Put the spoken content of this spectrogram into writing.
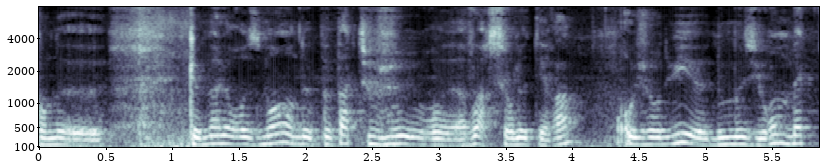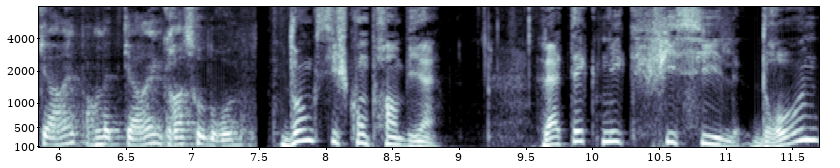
ne- que malheureusement on ne peut pas toujours euh, avoir sur le terrain. Aujourd'hui, euh, nous mesurons mètre carré par mètre carré grâce au drone. Donc, si je comprends bien, la technique fissile drone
